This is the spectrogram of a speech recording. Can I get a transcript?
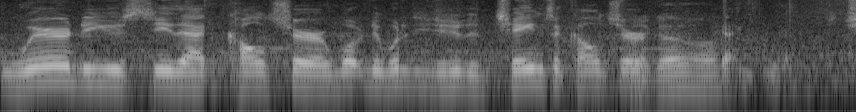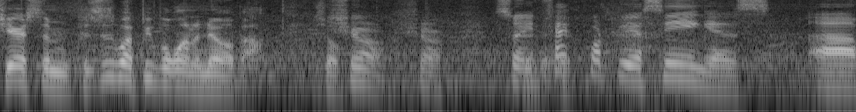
Where do you see that culture? What, what did you do to change the culture? go, huh? Share some, this is what people want to know about. Sure, sure. So in fact what we are seeing is, uh,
